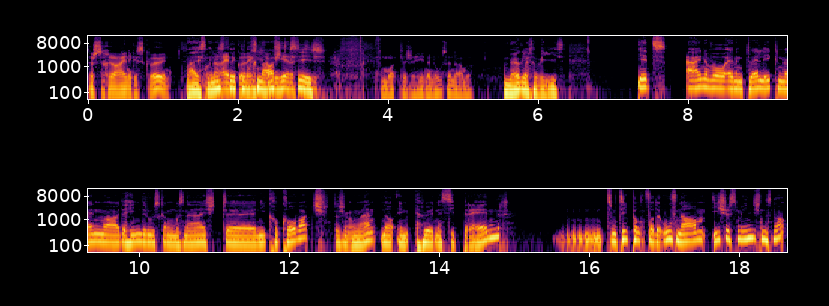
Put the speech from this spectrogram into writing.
der ist sich ja einiges gewöhnt. Weiss nicht, einer dort im Knast war. ist- Vermutlich ist er hinten raus einmal. Möglicherweise. Jetzt, einer, der eventuell irgendwann mal den Hinterausgang muss nehmen, ist äh, Nico Kovac. Das ist im Moment noch im Höhnes sein Trainer. Mm, Zum Zeitpunkt von der Aufnahme ist er es mindestens noch.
